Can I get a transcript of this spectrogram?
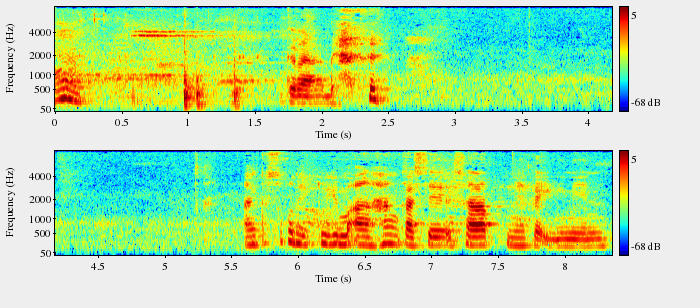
Mm. Grabe. Ang gusto ko nito yung maanghang kasi sarap niya kainin.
